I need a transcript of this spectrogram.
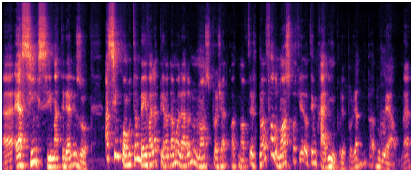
É, é assim que se materializou. Assim como também vale a pena dar uma olhada no nosso projeto 4939. Eu falo nosso porque eu tenho um carinho por ele, projeto do, do Léo. Né?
